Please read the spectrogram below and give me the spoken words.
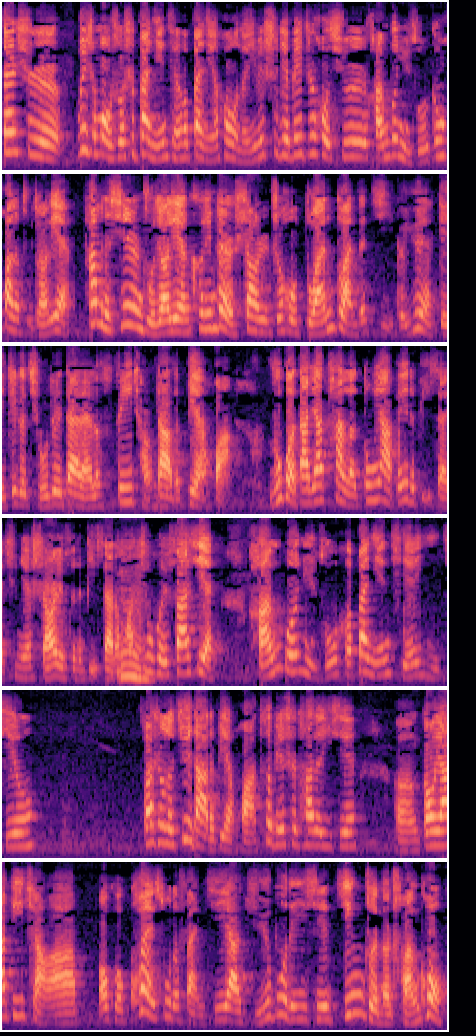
但是为什么我说是半年前和半年后呢？因为世界杯之后，其实韩国女足更换了主教练，他们的新任主教练科林贝尔上任之后，短短的几个月，给这个球队带来了非常大的变化。如果大家看了东亚杯的比赛，去年十二月份的比赛的话，就会发现韩国女足和半年前已经发生了巨大的变化，特别是她的一些。嗯，高压逼抢啊，包括快速的反击啊，局部的一些精准的传控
